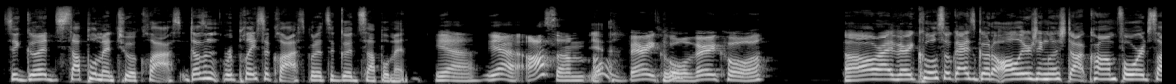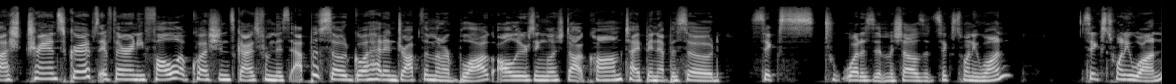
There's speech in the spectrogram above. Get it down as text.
it's a good supplement to a class. It doesn't replace a class, but it's a good supplement. Yeah, yeah, awesome. Yeah. Oh, very Cool. cool. very cool. All right, very cool. So, guys, go to allearsenglish.com forward slash transcripts. If there are any follow up questions, guys, from this episode, go ahead and drop them on our blog, allearsenglish.com. Type in episode six, what is it, Michelle? Is it 621? 621.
